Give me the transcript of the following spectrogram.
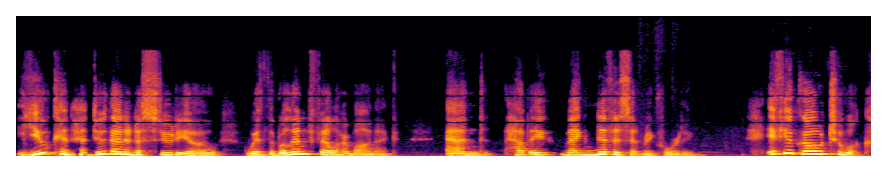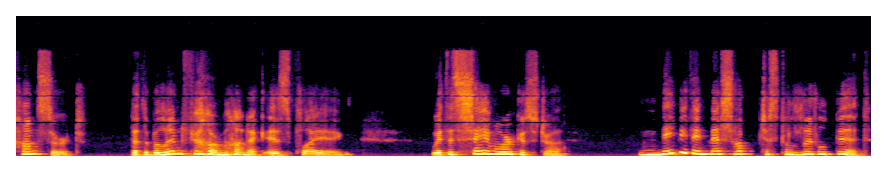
You can do that in a studio with the Berlin Philharmonic and have a magnificent recording. If you go to a concert that the Berlin Philharmonic is playing with the same orchestra, maybe they mess up just a little bit.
